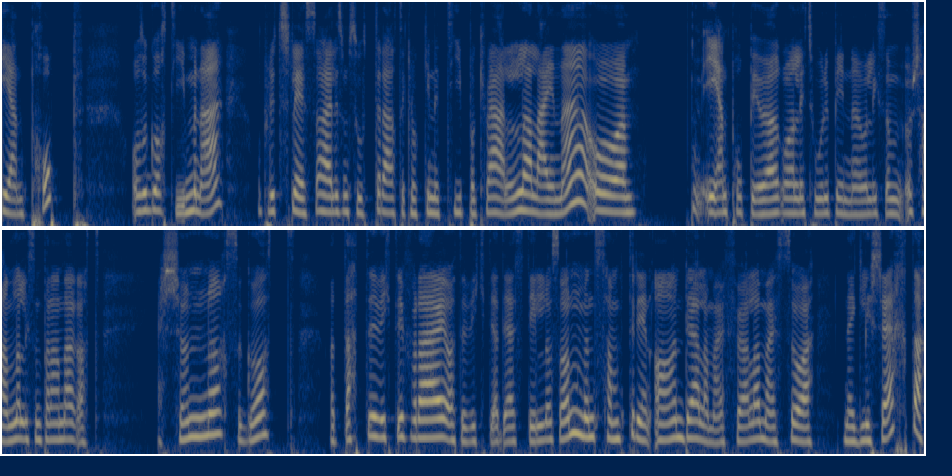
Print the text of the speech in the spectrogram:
én propp, og så går timene, og plutselig så har jeg liksom sittet der til klokken er ti på kvelden alene, og én propp i øret og litt hodepine, og, liksom, og kjenner liksom på den der at jeg skjønner så godt at dette er viktig for deg, og at det er viktig at jeg er stille og sånn, men samtidig en annen del av meg føler meg så neglisjert, da.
